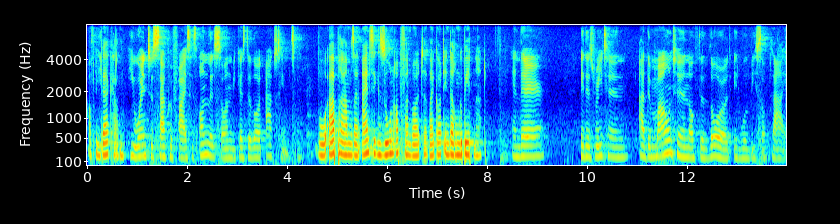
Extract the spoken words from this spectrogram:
auf dem Berg haben. He went to sacrifice his only son because the Lord asked him to. Wo Abraham seinen einzigen Sohn opfern wollte, weil Gott ihn darum gebeten hat. And there it is written, At the mountain of the Lord it will be supplied.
